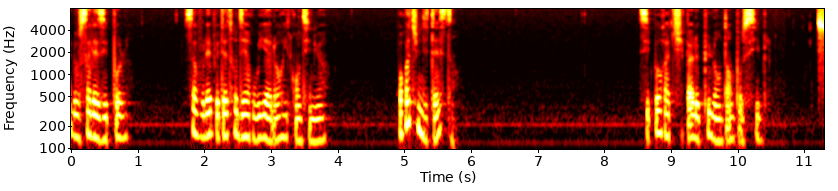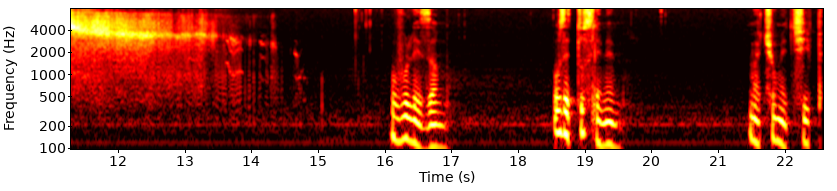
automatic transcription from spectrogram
Elle haussa les épaules. Ça voulait peut-être dire oui, alors il continua. Pourquoi tu me détestes? Sipora chipa le plus longtemps possible. Vous les hommes, vous êtes tous les mêmes. Macho mais cheap.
